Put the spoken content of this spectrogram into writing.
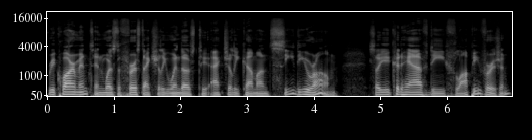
requirement and was the first actually Windows to actually come on CD-ROM. So you could have the floppy version,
